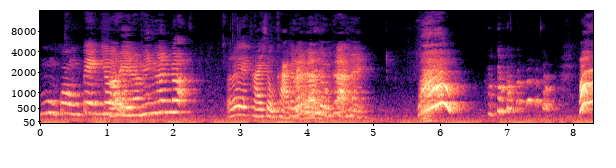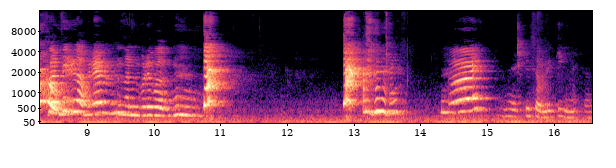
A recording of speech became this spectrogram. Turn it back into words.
หรอกไปโอ้ยหูกงเป่งเยเราอะเห็นเรามีเงินเนาะก็เลยขายสงขลาดแต่แล้วเราสงสารให้ว้าวคนที่เลือกไม่ได้มันบริเบิกเฮ้ยนี่คือส่งได้กิ่งนะครับ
